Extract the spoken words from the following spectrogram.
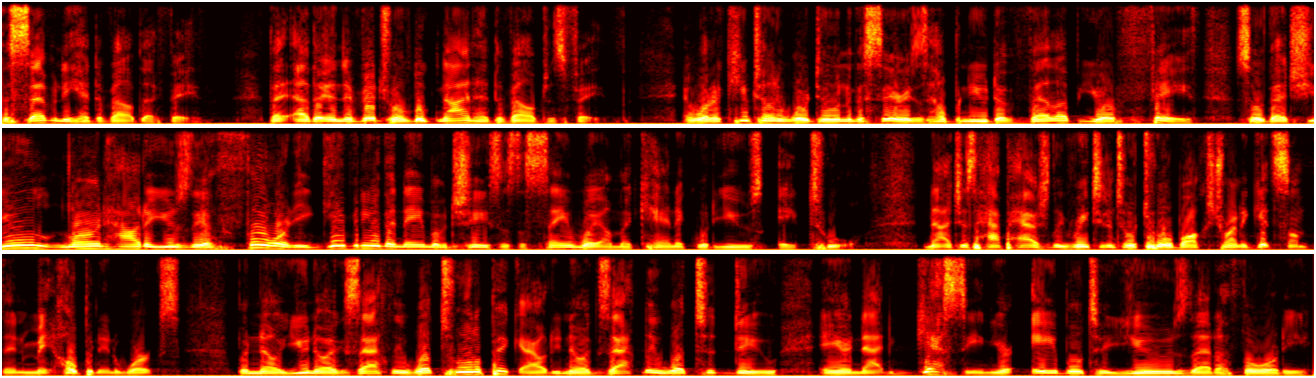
The 70 had developed that faith. That other individual, Luke 9, had developed his faith. And what I keep telling you, what we're doing in the series is helping you develop your faith so that you learn how to use the authority given you the name of Jesus the same way a mechanic would use a tool. Not just haphazardly reaching into a toolbox trying to get something, hoping it works. But no, you know exactly what tool to pick out, you know exactly what to do, and you're not guessing. You're able to use that authority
